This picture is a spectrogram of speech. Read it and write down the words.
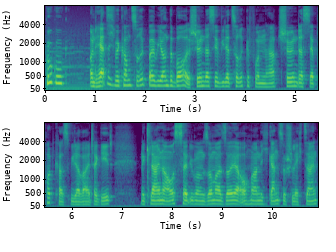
Kuckuck! Und herzlich willkommen zurück bei Beyond the Ball. Schön, dass ihr wieder zurückgefunden habt. Schön, dass der Podcast wieder weitergeht. Eine kleine Auszeit über den Sommer soll ja auch mal nicht ganz so schlecht sein.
